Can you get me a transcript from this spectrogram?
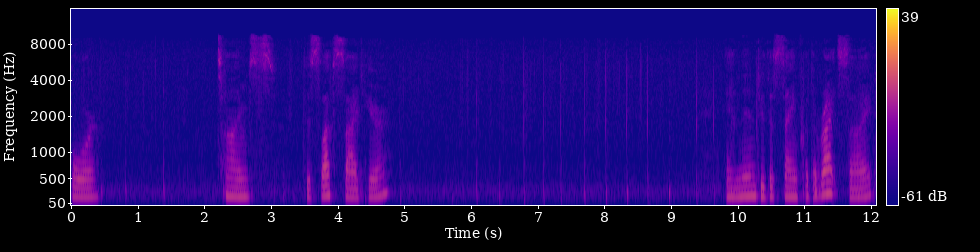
4 times this left side here. And then do the same for the right side.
